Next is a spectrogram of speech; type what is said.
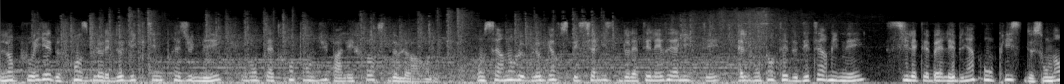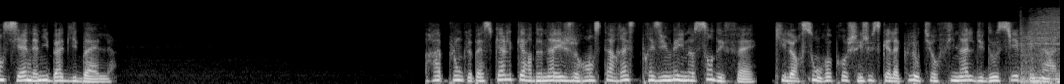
l'employé de France Bleu et deux victimes présumées, vont être entendues par les forces de l'ordre. Concernant le blogueur spécialiste de la télé-réalité, elles vont tenter de déterminer s'il était bel et bien complice de son ancienne amie Babybel. Rappelons que Pascal Cardona et Jean Star restent présumés innocents des faits, qui leur sont reprochés jusqu'à la clôture finale du dossier pénal.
